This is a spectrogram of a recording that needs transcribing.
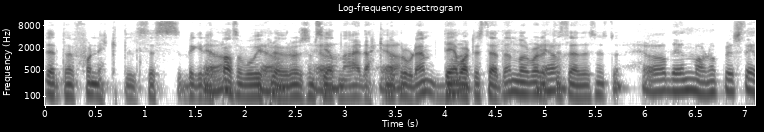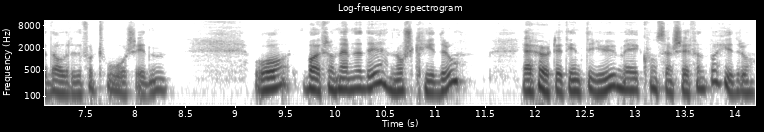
dette fornektelsesbegrepet, Ja, altså hvor vi ja, prøver å liksom si at nei, det er ikke ja. noe problem, det var til stede. Når var det Ja. til stede, syns du? Ja, den var nok til stede allerede for to år siden. Og bare for å nevne det, Norsk Hydro. Jeg hørte et intervju med konsernsjefen på Hydro.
